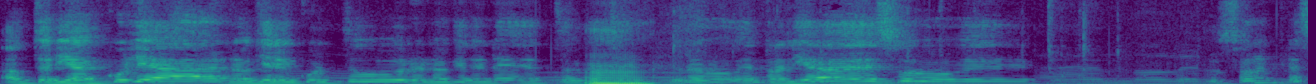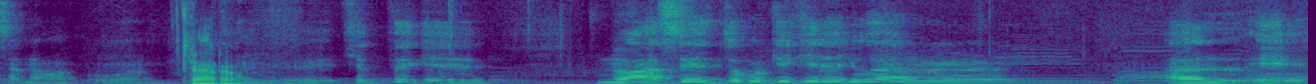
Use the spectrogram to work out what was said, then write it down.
autoridades culiadas, no quieren cultura, no quieren esto. Mm. pero en realidad eso es son empresas nada más. weón. Claro. Eh, gente que no hace esto porque quiere ayudar al, eh,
